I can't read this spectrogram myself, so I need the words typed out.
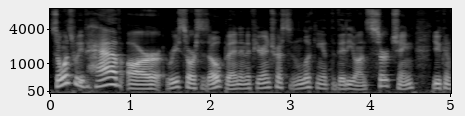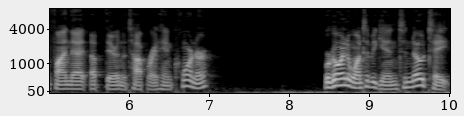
So once we have our resources open, and if you're interested in looking at the video on searching, you can find that up there in the top right hand corner. We're going to want to begin to notate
